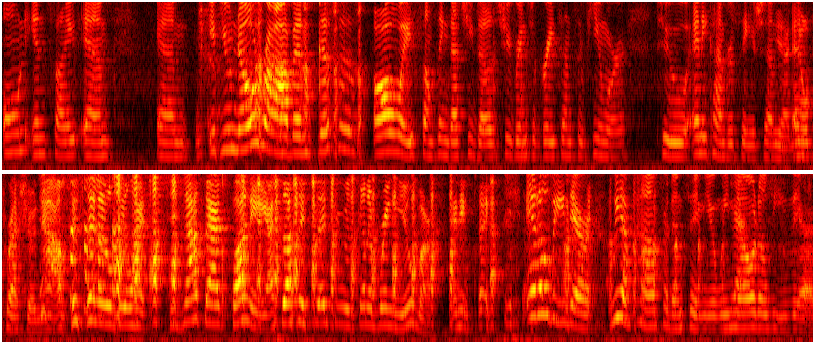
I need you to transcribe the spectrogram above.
own insight and and if you know Robin, this is always something that she does. She brings her great sense of humor to any conversation. Yeah, And no pressure now. Then it'll be like, she's not that funny. I thought they said she was going to bring humor. Anyway. It'll be there. We have confidence in you. We know it'll be there.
